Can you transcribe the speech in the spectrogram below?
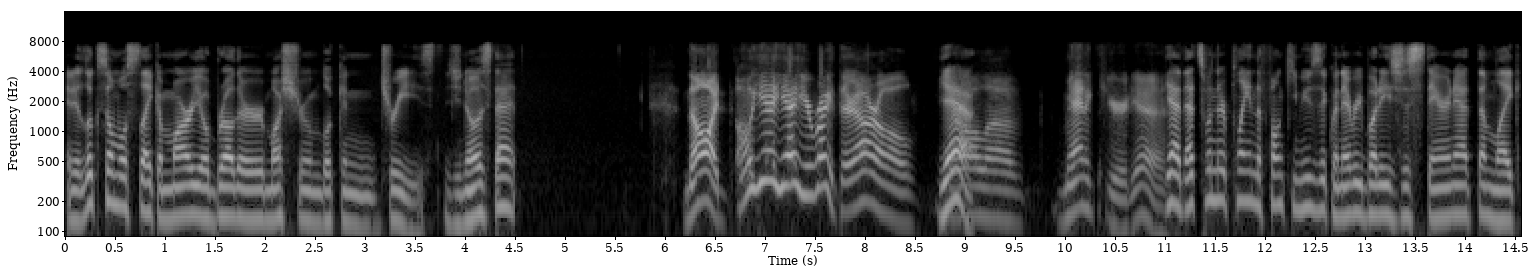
and it looks almost like a Mario Brother mushroom looking trees. Did you notice that? No, I. Oh yeah, yeah. You're right. They are all. Yeah. All uh, manicured. Yeah. Yeah, that's when they're playing the funky music when everybody's just staring at them like,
